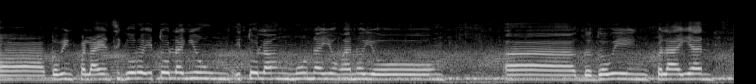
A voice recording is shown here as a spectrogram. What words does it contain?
ah, gawing palayan. Siguro ito lang yung ito lang muna yung ano yung ah, gagawing palayan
